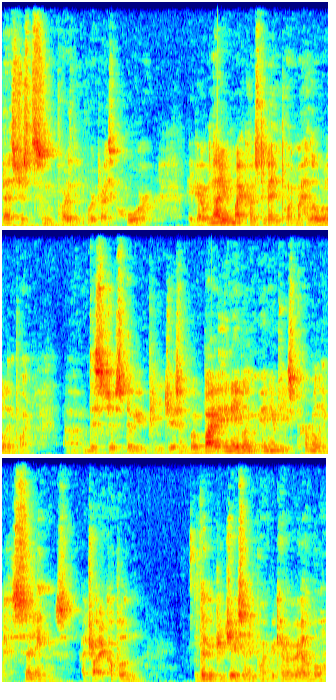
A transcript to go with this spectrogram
That's just some part of the WordPress core API. Not even my custom endpoint, my hello world endpoint. Uh, this is just WP JSON. But by enabling any of these permalink settings, I tried a couple of them, the WP JSON endpoint became available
